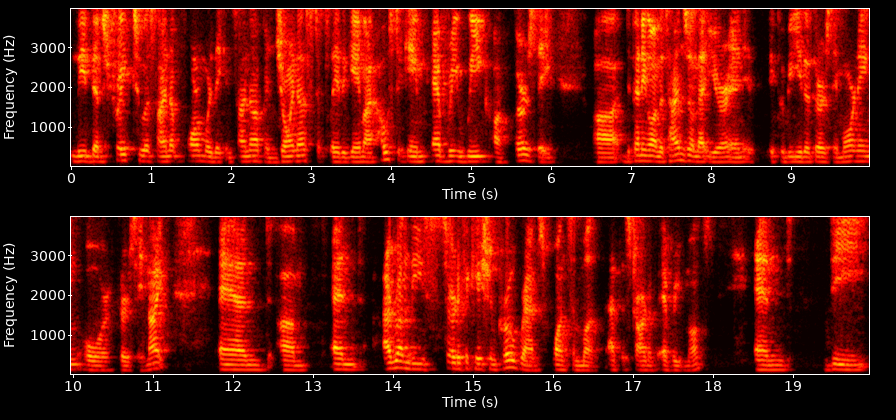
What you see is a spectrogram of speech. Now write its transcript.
lead them straight to a sign up form where they can sign up and join us to play the game. I host a game every week on Thursday, uh, depending on the time zone that you're in. It, it, could be either Thursday morning or Thursday night, and um, and I run these certification programs once a month at the start of every month, and the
